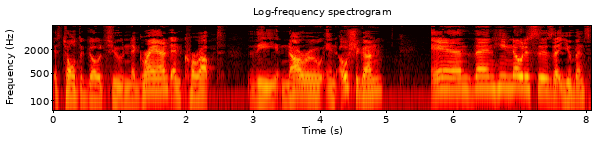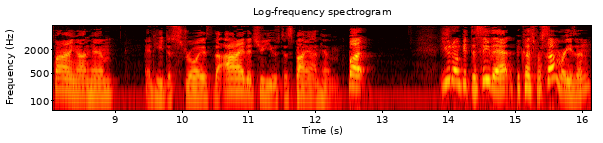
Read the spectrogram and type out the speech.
is told to go to Nagrand and corrupt the Naaru in Oshu'gun, and then he notices that you've been spying on him, and he destroys the eye that you used to spy on him. But you don't get to see that because for some reason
